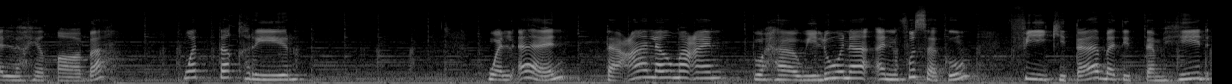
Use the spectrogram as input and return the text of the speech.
الخطابة والتقرير. والآن تعالوا معا. تحاولون أنفسكم في كتابة التمهيد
